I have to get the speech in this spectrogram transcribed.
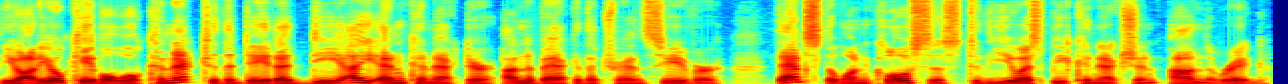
The audio cable will connect to the data DIN connector on the back of the transceiver. That's the one closest to the USB connection on the rig.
